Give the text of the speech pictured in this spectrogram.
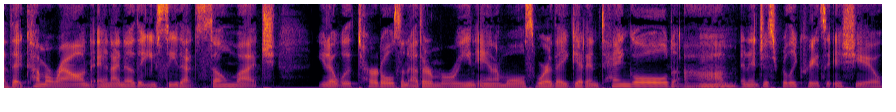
uh, that come around. And I know that you see that so much, you know, with turtles and other marine animals where they get entangled. Mm-hmm. Um, and it just really creates an issue.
